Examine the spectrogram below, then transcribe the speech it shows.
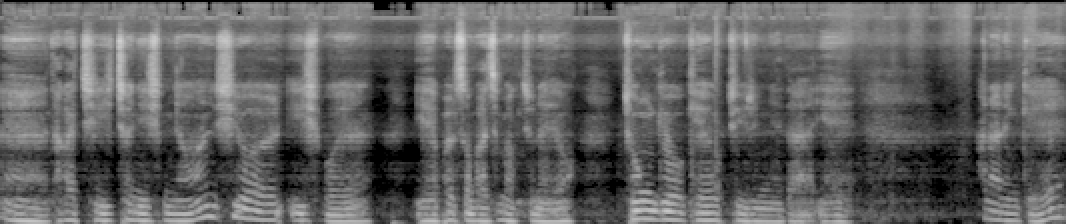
예, 다 같이 2020년 10월 25일 예, 벌써 마지막 주네요. 종교 개혁 주일입니다. 예. 하나님께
